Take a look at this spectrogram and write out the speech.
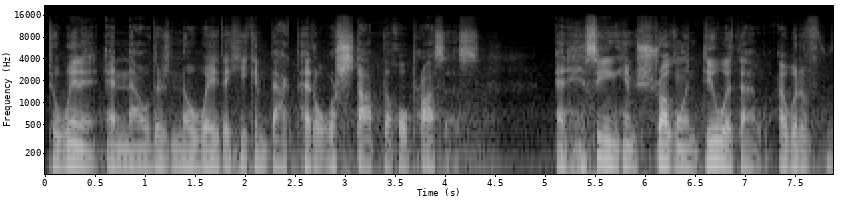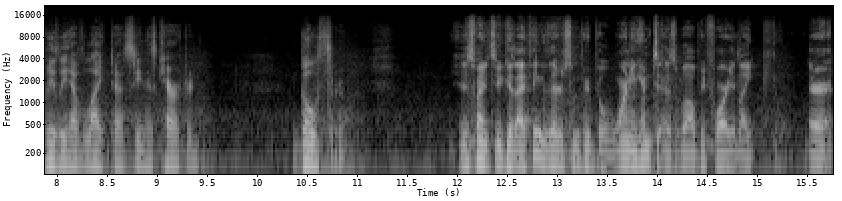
to win it and now there's no way that he can backpedal or stop the whole process. And seeing him struggle and deal with that i would have really have liked to have seen his character go through It's funny too because I think there's some people warning him to, as well before he like they're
